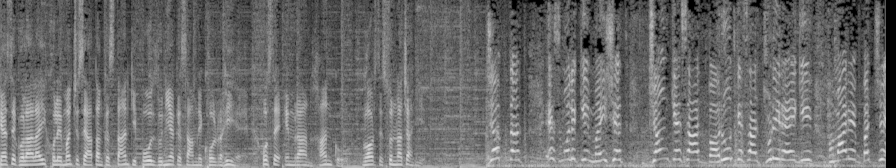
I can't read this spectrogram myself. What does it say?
कैसे गुलालाई खुले मंच से आतंकिस्तान की पोल दुनिया के सामने खोल रही है, उसे इमरान खान को गौर से सुनना चाहिए। जब तक इस मुल्क की मीशत जंग के साथ, बारूद के साथ जुड़ी रहेगी, हमारे बच्चे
